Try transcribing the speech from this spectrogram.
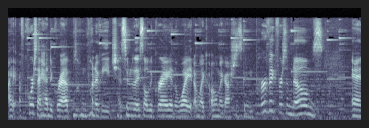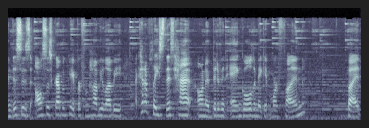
I, of course I had to grab one of each. As soon as I saw the gray and the white, I'm like, oh my gosh, this is gonna be perfect for some gnomes. And this is also scrapbook paper from Hobby Lobby. I kind of placed this hat on a bit of an angle to make it more fun, but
